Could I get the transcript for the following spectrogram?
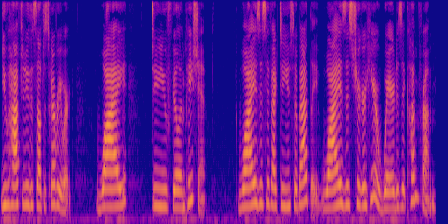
You have to do the self discovery work. Why do you feel impatient? Why is this affecting you so badly? Why is this trigger here? Where does it come from?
